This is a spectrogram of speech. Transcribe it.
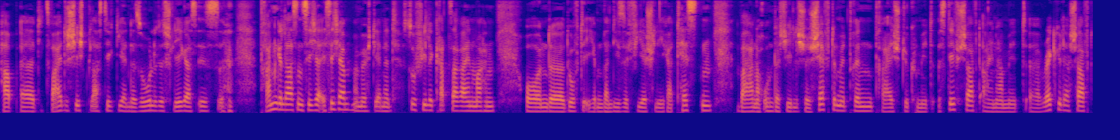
Hab äh, die zweite Schicht Plastik, die an der Sohle des Schlägers ist, äh, dran gelassen. Sicher ist sicher, man möchte ja nicht so viele Kratzer reinmachen und äh, durfte eben dann diese vier Schläger testen. Waren noch unterschiedliche Schäfte mit drin, drei Stück mit Stiff-Schaft, einer mit äh, Regular-Schaft,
